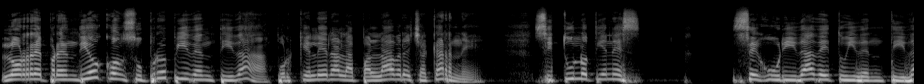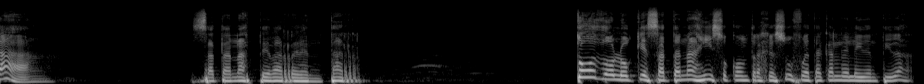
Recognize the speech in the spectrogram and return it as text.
Lo reprendió con su propia identidad, porque él era la palabra hecha carne. Si tú no tienes seguridad de tu identidad, Satanás te va a reventar. Todo lo que Satanás hizo contra Jesús fue atacarle la identidad.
